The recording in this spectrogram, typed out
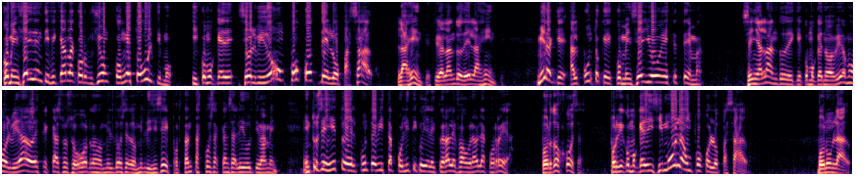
comenzó a identificar la corrupción con esto último y como que se olvidó un poco de lo pasado. La gente, estoy hablando de la gente. Mira que al punto que comencé yo este tema señalando de que como que nos habíamos olvidado de este caso Soborno 2012-2016 por tantas cosas que han salido últimamente. Entonces esto desde el punto de vista político y electoral es favorable a Correa, por dos cosas. Porque como que disimula un poco lo pasado, por un lado.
